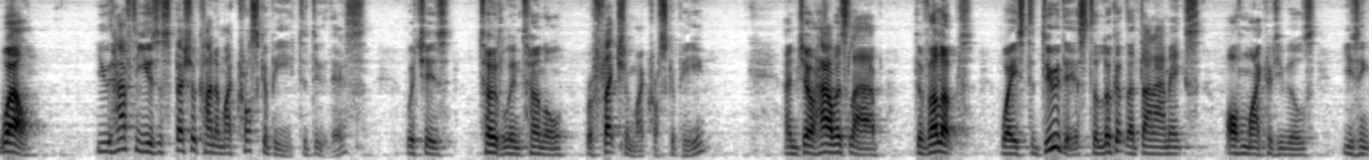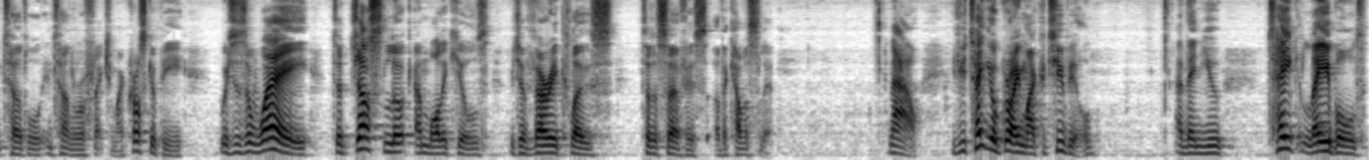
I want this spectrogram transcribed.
Well, you have to use a special kind of microscopy to do this, which is total internal reflection microscopy. And Joe Howard's lab developed ways to do this, to look at the dynamics of microtubules using total internal reflection microscopy, which is a way to just look at molecules which are very close to the surface of the cover slip. Now, if you take your growing microtubule and then you take labeled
